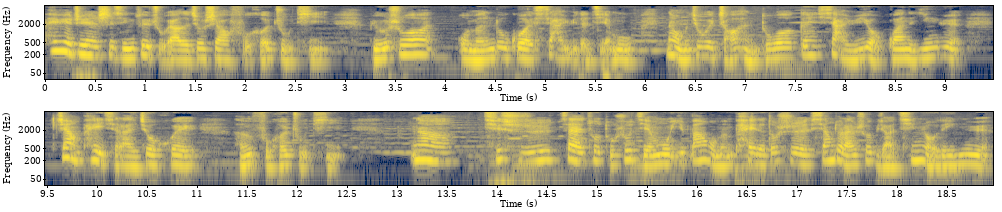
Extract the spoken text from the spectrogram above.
配乐这件事情最主要的就是要符合主题。比如说我们录过下雨的节目，那我们就会找很多跟下雨有关的音乐，这样配起来就会很符合主题。那其实，在做读书节目，一般我们配的都是相对来说比较轻柔的音乐，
